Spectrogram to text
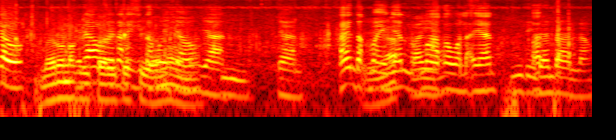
Oh. Meron nakita ito si ano. siya, oh. Yan. Yan. Ay, dakmain Yan, yan. kaya. Makakawala yan. Hindi, At- dandahan lang.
